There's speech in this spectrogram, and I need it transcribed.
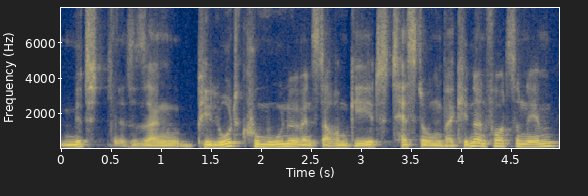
mit sozusagen Pilotkommune, wenn es darum geht, Testungen bei Kindern vorzunehmen.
